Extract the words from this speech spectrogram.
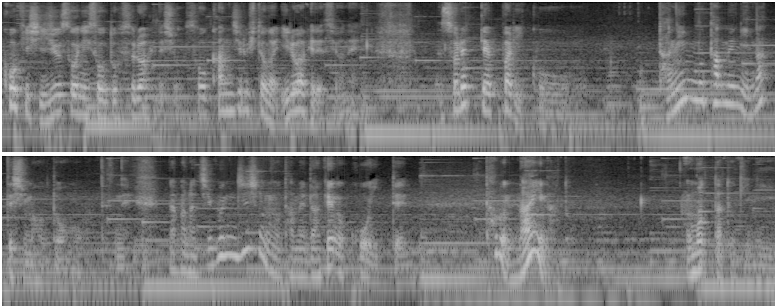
後期四重奏に相当するわけでしょそう感じる人がいるわけですよね。それってやっぱりこう他人のためになってしまうと思うんですね。だから自分自身のためだけの行為って多分ないなと。思った時に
